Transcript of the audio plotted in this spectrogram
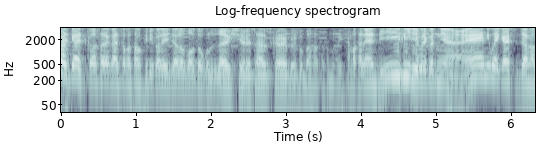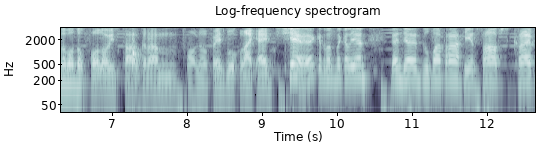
Alright guys, kalau kalian suka sama video kali ini, jangan lupa untuk like, share, dan subscribe. Biar gue bakal ketemu lagi sama kalian di video berikutnya. Anyway guys, jangan lupa untuk follow Instagram, follow Facebook, like, and share ke teman-teman kalian. Dan jangan lupa terakhir subscribe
